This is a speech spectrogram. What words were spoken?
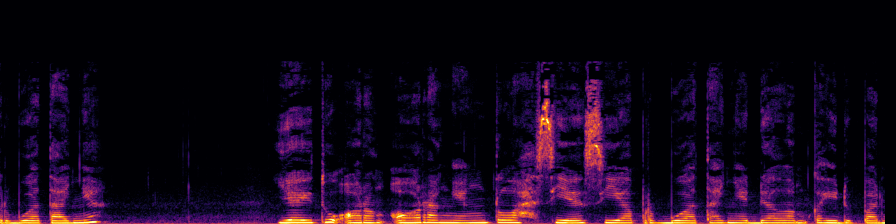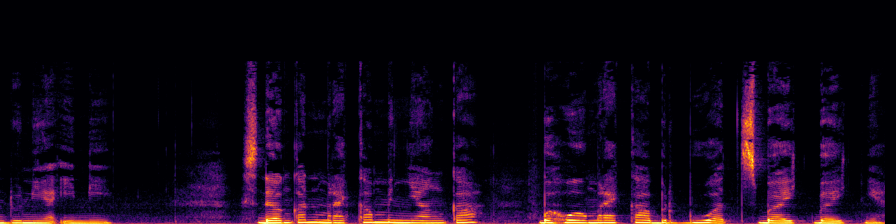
perbuatannya? Yaitu orang-orang yang telah sia-sia perbuatannya dalam kehidupan dunia ini. Sedangkan mereka menyangka bahwa mereka berbuat sebaik-baiknya.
